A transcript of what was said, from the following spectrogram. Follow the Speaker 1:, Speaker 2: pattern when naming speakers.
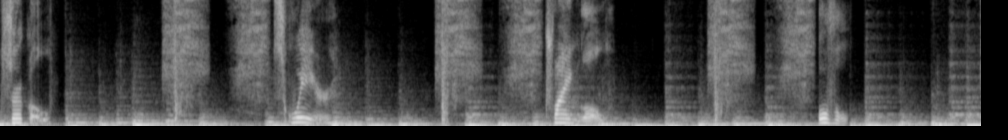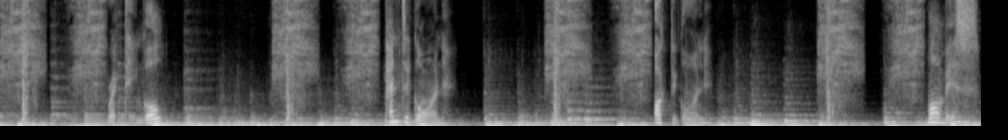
Speaker 1: circle, square, triangle, oval, rectangle, pentagon, octagon, rhombus,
